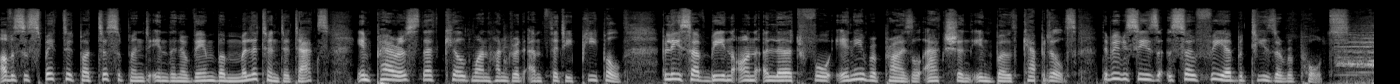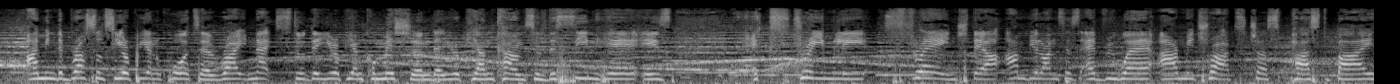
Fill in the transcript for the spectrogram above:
of a suspected participant in the November militant attacks in Paris that killed 130 people. Police have been on alert for any reprisal action in both capitals. The BBC's Sofia Bettiza reports. I'm in the Brussels European Quarter, right next to the European Commission, the European Council. The scene here is extremely strange. There are ambulances everywhere, army trucks just passed by.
